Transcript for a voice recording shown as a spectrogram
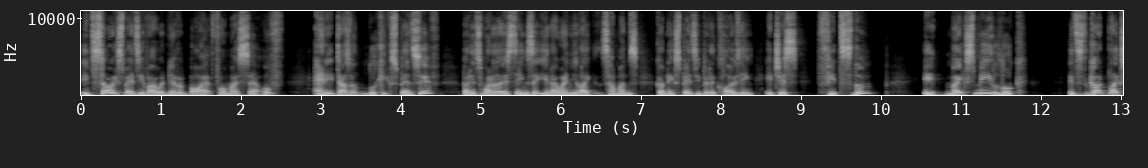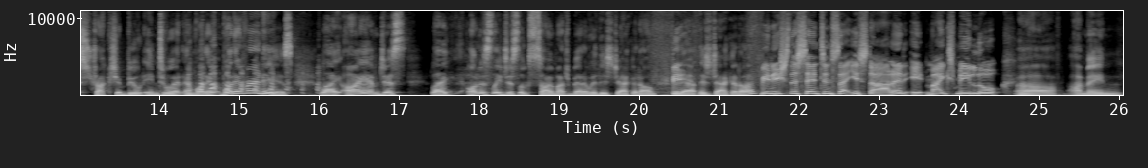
it's so expensive I would never buy it for myself and it doesn't look expensive but it's one of those things that you know when you like someone's got an expensive bit of clothing it just fits them it makes me look it's got like structure built into it and whatever whatever it is like I am just like honestly just looks so much better with this jacket on without this jacket on Finish the sentence that you started. It makes me look. Oh, I mean,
